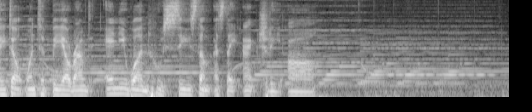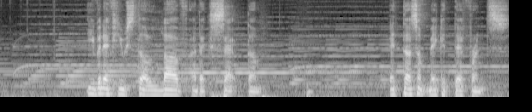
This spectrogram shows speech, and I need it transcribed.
They don't want to be around anyone who sees them as they actually are. even if you still love and accept them, it doesn't make a difference.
